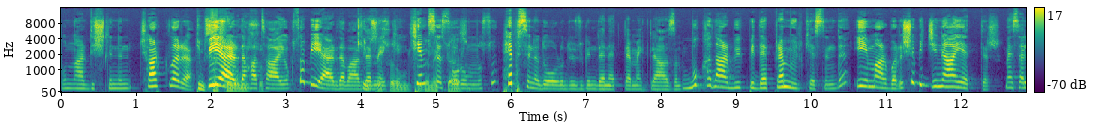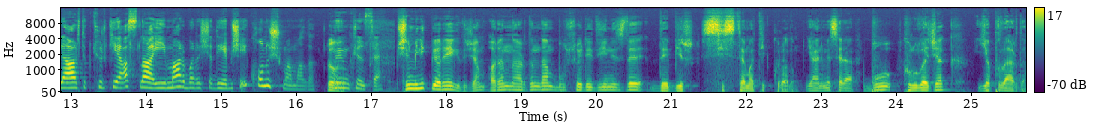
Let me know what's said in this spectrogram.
Bunlar dişlinin çarkları. Kimse bir yerde sorumlusu. hata yoksa bir yerde var Kimse demek ki. Kimse demek lazım. sorumlusu. Hepsini doğru düzgün denetlemek lazım. Bu kadar büyük bir deprem ülkesinde imar barışı bir cinayettir. Mesela artık Türkiye asla imar barışı diye bir şey konuşmamalı. Doğru. Mümkünse. Şimdi minik bir araya gideceğim. Aranın ardından bu söylediğinizde de bir sistematik kuralım. Yani mesela bu kurulacak yapılarda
